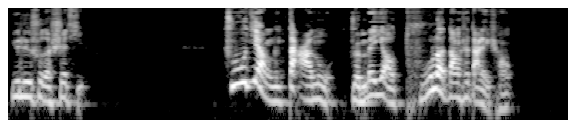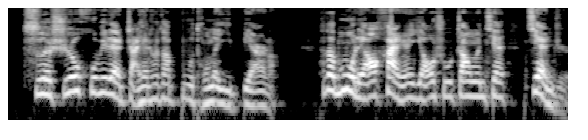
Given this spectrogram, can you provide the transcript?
玉律树的尸体。诸将大怒，准备要屠了当时大理城。此时，忽必烈展现出他不同的一边了。他的幕僚汉人姚叔、张文谦谏止，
